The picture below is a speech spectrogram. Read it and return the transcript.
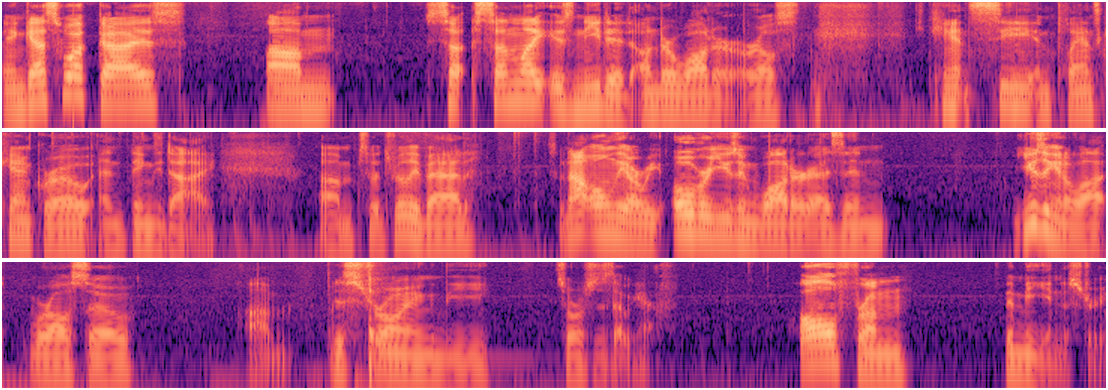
And guess what, guys? Um, su- sunlight is needed underwater, or else you can't see and plants can't grow and things die. Um, so it's really bad. So not only are we overusing water, as in using it a lot, we're also um, destroying the sources that we have. All from the meat industry.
